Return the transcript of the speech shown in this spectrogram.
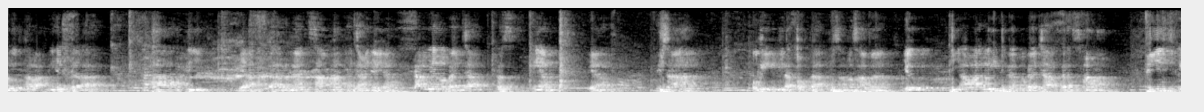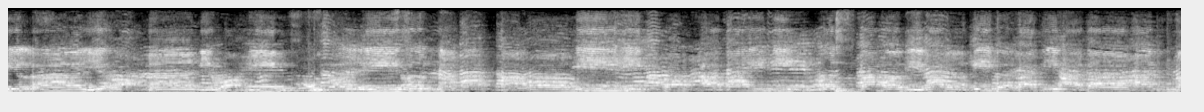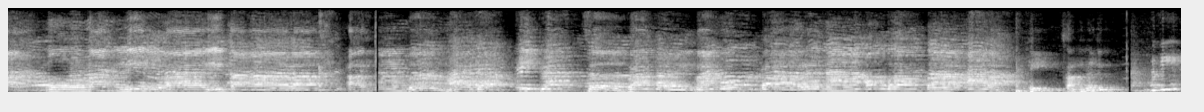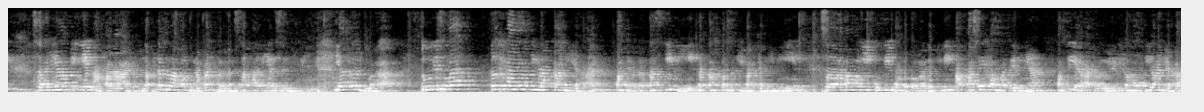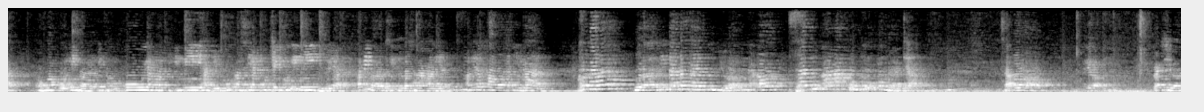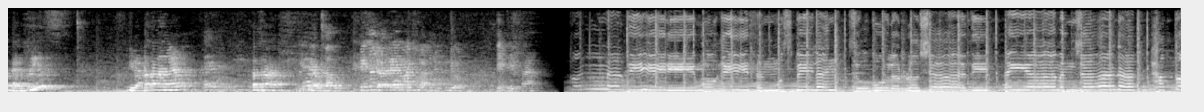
Kalau artinya adalah hati ya barengan sama bacaannya ya. Kalian membaca terus niat ya bisa. Oke kita coba bersama-sama. Yuk diawali dengan membaca basmalah. Bismillahirrahmanirrahim Usalli sunnat tarawih Ma'muman lillahi ta'ala Akan menghadap kiblat sebagai makmum karena Allah Ta'ala Oke, sekarang dilanjut Tapi saya ingin apa. Tapi terserah gunakan bahasa kalian sendiri. Yang kedua, tulislah kekhawatiran kalian pada kertas ini, kertas persegi panjang ini, selama mengikuti pondok Ramadan ini, apa sih khawatirnya? Pasti ya ada memiliki kekhawatiran ya. Oh aku ninggal ibuku yang lagi ini, adikku kasihan kucingku ini gitu ya. Tapi nggak harus itu terserah kalian. Kalian khawatiran. Sekarang dua hari kata saya tunjuk, tolong satu anak untuk membaca. Kalau, ayo, raise your hand please. Diangkat tangannya. النذير مغيثا مسبلا سبل الرشاد أياما جانا حق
